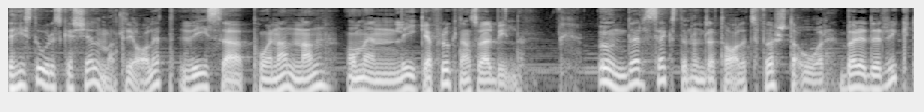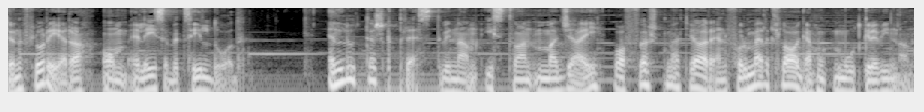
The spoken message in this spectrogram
Det historiska källmaterialet visar på en annan, om en lika fruktansvärd bild. Under 1600-talets första år började rykten florera om Elisabets illdåd. En luthersk präst vid namn Istvan Majai var först med att göra en formell klagan mot grevinnan.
